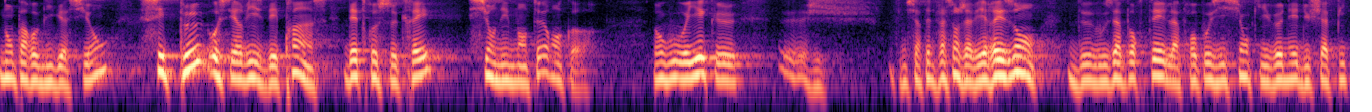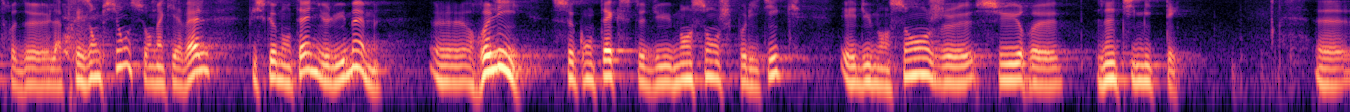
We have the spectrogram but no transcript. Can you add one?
non par obligation. C'est peu au service des princes d'être secret si on est menteur encore. Donc vous voyez que, euh, d'une certaine façon, j'avais raison de vous apporter la proposition qui venait du chapitre de la présomption sur Machiavel, puisque Montaigne lui-même euh, relie ce contexte du mensonge politique et du mensonge sur euh, l'intimité. Euh,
